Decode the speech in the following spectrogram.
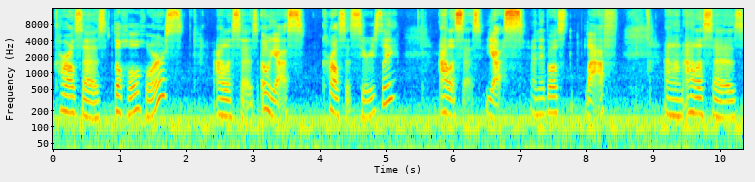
Carl says, The whole horse? Alice says, Oh, yes. Carl says, Seriously? Alice says, Yes. And they both laugh. Um, Alice says,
